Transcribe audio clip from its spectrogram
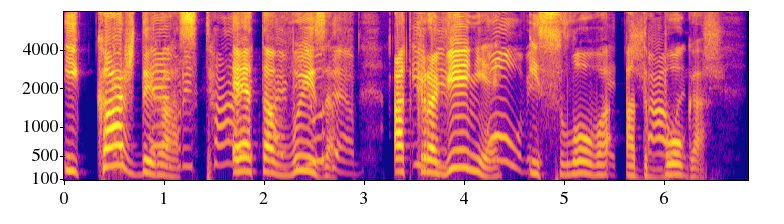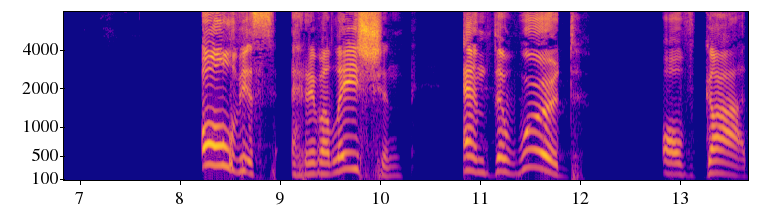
И каждый раз это вызов, откровение и слово от Бога. Always a revelation and the word of God.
